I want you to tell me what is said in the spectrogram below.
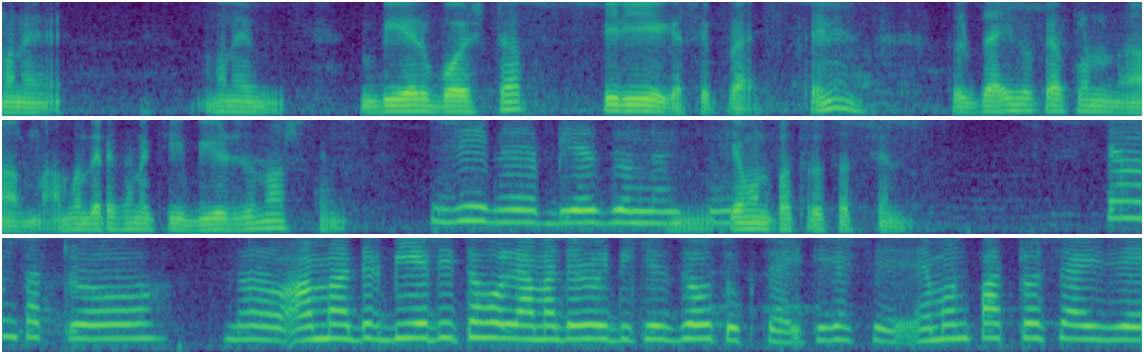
মানে মানে বিয়ের বয়সটা পেরিয়ে গেছে প্রায় তাই না? তো যাই হোক এখন আমাদের এখানে কি বিয়ের জন্য আসছেন? জি ভাইয়া বিয়ের জন্য। কেমন পাত্র চাচ্ছেন? কেমন পাত্র? ধরো আমাদের বিয়ে দিতে হলে আমাদের ওইদিকে যৌতুক চাই ঠিক আছে? এমন পাত্র চাই যে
